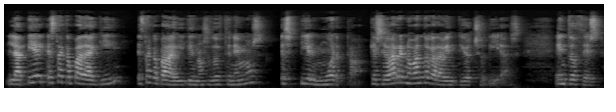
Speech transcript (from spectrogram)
La piel, esta capa de aquí, esta capa de aquí que nosotros tenemos, es piel muerta, que se va renovando cada 28 días. Entonces,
